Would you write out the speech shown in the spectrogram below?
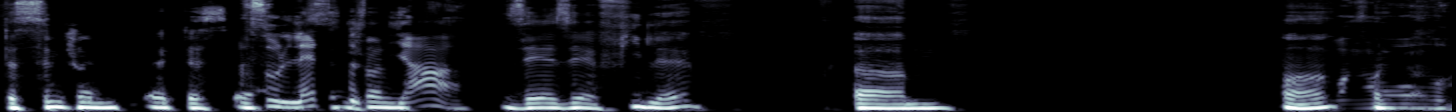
das sind schon, äh, das, äh, so, letztes Jahr. sehr, sehr viele. Ähm, ja, von, Wow.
